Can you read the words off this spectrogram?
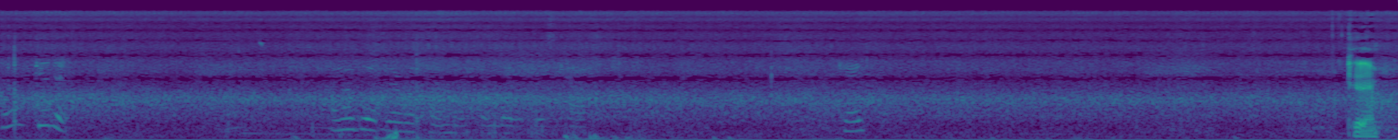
I don't get it. With this cast. Okay? Okay.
